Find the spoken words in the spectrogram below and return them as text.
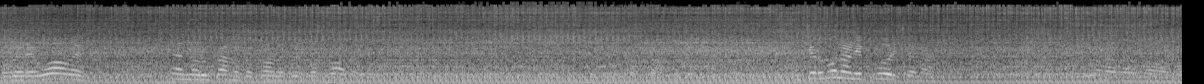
повиривали. Наверно, руками копали без лопати. Червона не порчена. Червона нормальна.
